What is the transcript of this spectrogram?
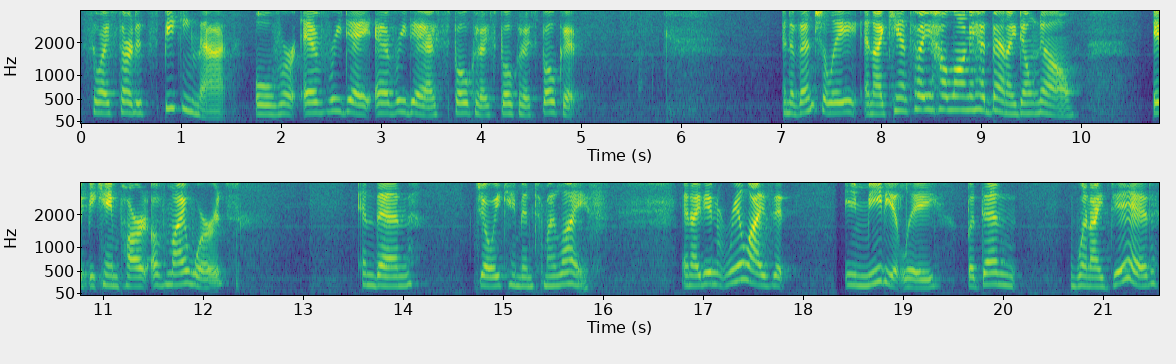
So I started speaking that over every day, every day. I spoke it, I spoke it, I spoke it. And eventually, and I can't tell you how long it had been, I don't know, it became part of my words. And then Joey came into my life. And I didn't realize it immediately, but then when I did,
